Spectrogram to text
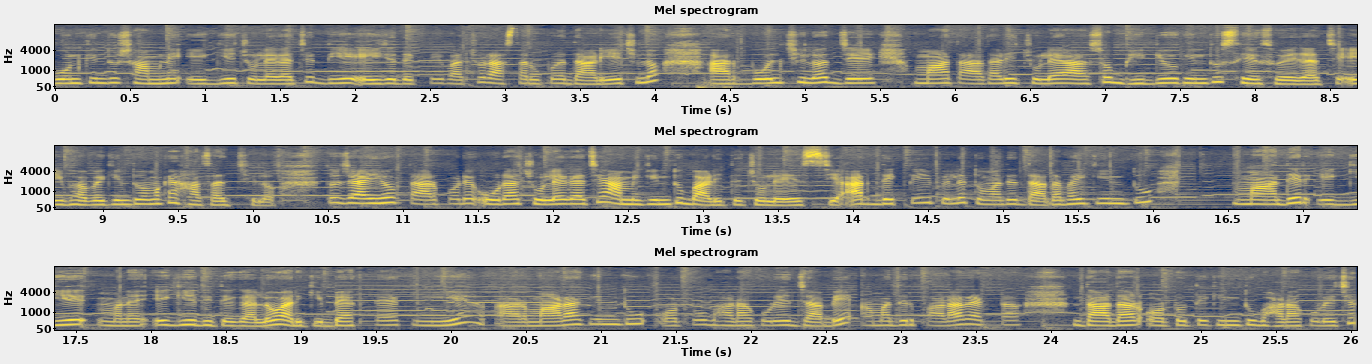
বোন কিন্তু সামনে এগিয়ে চলে গেছে। দিয়ে এই যে দেখতেই পাচ্ছ, রাস্তার উপরে দাঁড়িয়েছিল আর বলছিল যে, মা, তাড়াতাড়ি চলে আসো, ভিডিও কিন্তু শেষ হয়ে যাচ্ছে। এইভাবে কিন্তু আমাকে হাসাচ্ছিল। তো যাই হোক, তারপরে ওরা চলে গেছে, আমি কিন্তু বাড়িতে চলে এসেছি। আর দেখতেই পেলে তোমাদের দাদাভাই কিন্তু মাদের এগিয়ে মানে এগিয়ে দিতে গেল আর কি। ব্যাগ ট্যাগ নিয়ে আর মারা কিন্তু অটো ভাড়া করে যাবে। আমাদের পাড়ার একটা দাদার অটোতে কিন্তু ভাড়া করেছে।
